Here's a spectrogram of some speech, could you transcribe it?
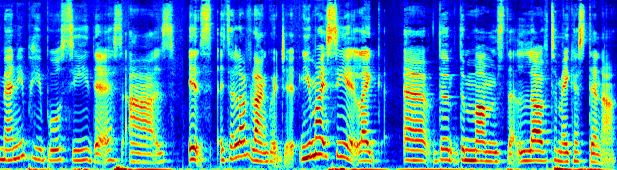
many people see this as it's it's a love language. You might see it like uh, the the mums that love to make us dinner,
